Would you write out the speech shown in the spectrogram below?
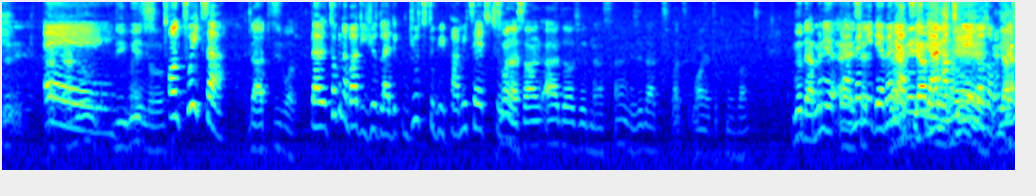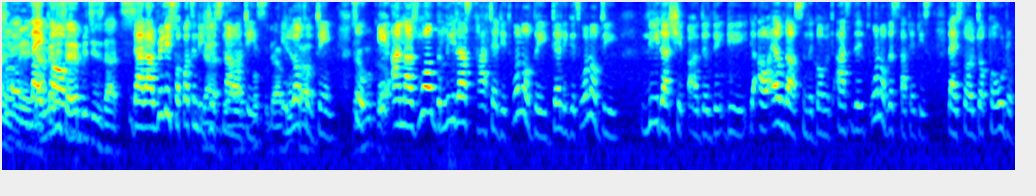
I, I Eh. know the ways I know. on Twitter. that is what They're talking about the youth, like the youth to be permitted This one to. that sang adulthood now sang. Is it that what one you're talking about? No there are many uh, There are many. There are many. there are many- There are actually a lot of many- There are uh, so uh, many. there are like um, celebrities that that are really supporting the youth nowadays. are a lot of them. So vocal. and as well, the leaders started it. One of the delegates, one of the leadership, uh, the, the, the, the our elders in the government, as the, one of the started this. Like so, Dr. Odo,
